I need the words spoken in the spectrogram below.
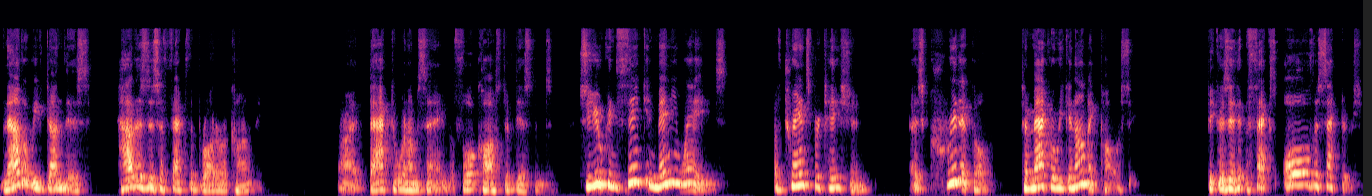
now that we've done this, how does this affect the broader economy? All right, back to what I'm saying, the full cost of distance. So you can think in many ways of transportation as critical to macroeconomic policy because it affects all the sectors.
